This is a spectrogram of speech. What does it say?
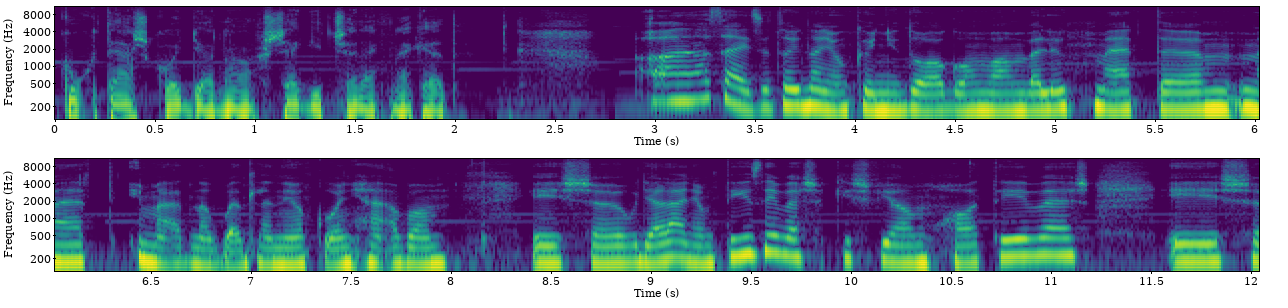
kuktáskodjanak, segítsenek neked? Az helyzet, hogy nagyon könnyű dolgom van velük, mert, mert imádnak bent lenni a konyhában. És ugye a lányom 10 éves, a kisfiam 6 éves, és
